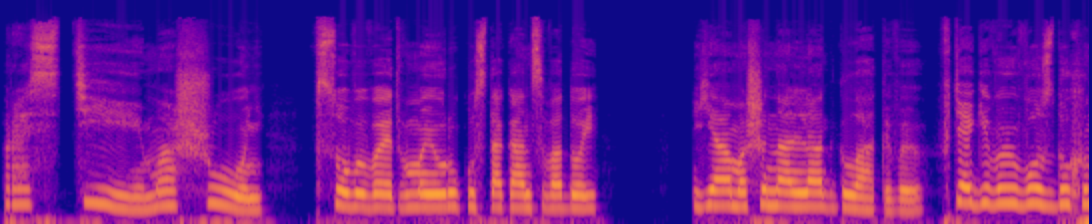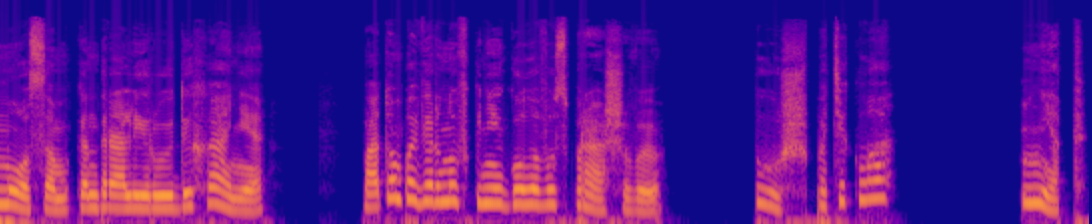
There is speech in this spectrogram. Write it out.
«Прости, Машунь», всовывает в мою руку стакан с водой. Я машинально отглатываю, втягиваю воздух носом, контролирую дыхание. Потом, повернув к ней голову, спрашиваю. «Тушь потекла?» «Нет,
